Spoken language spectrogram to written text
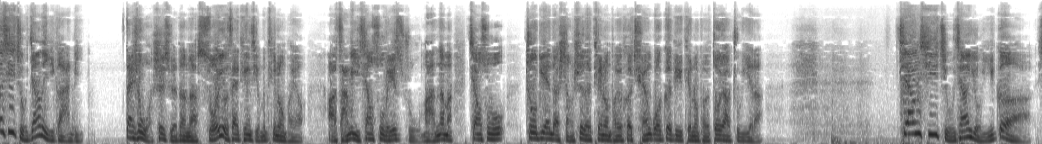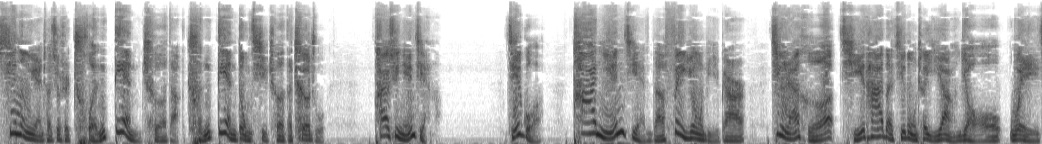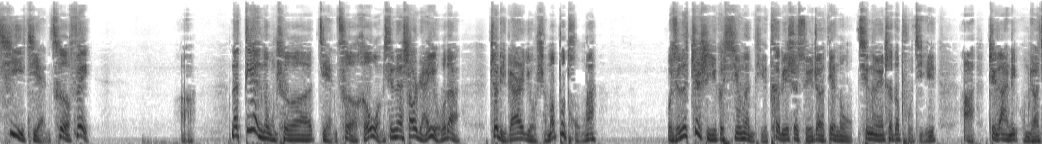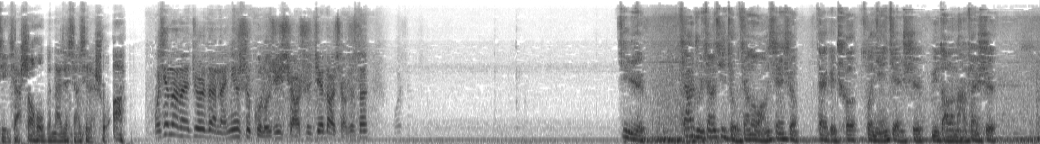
江西九江的一个案例，但是我是觉得呢，所有在听节目的听众朋友啊，咱们以江苏为主嘛，那么江苏周边的省市的听众朋友和全国各地听众朋友都要注意了。江西九江有一个新能源车，就是纯电车的纯电动汽车的车主，他要去年检了，结果他年检的费用里边竟然和其他的机动车一样有尾气检测费。那电动车检测和我们现在烧燃油的这里边有什么不同啊？我觉得这是一个新问题，特别是随着电动新能源车的普及啊，这个案例我们了解一下，稍后我跟大家详细来说啊。我现在呢就是在南京市鼓楼区小石街道小石村。近日，家住江西九江的王先生在给车做年检时遇到了麻烦事。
